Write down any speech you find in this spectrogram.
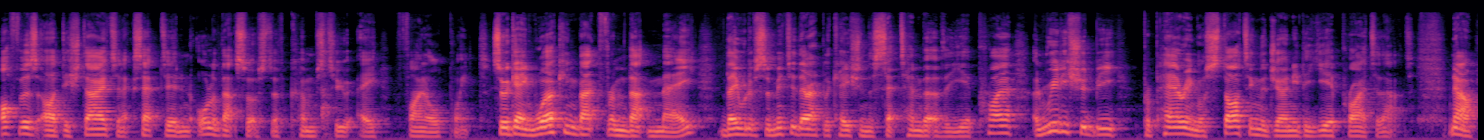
offers are dished out and accepted and all of that sort of stuff comes to a final point. So again, working back from that May, they would have submitted their application the September of the year prior and really should be preparing or starting the journey the year prior to that. Now,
